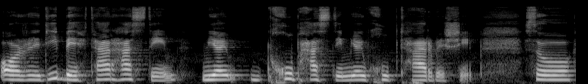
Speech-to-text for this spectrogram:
already بهتر هستیم میایم خوب هستیم میایم خوبتر بشیم. سو so,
